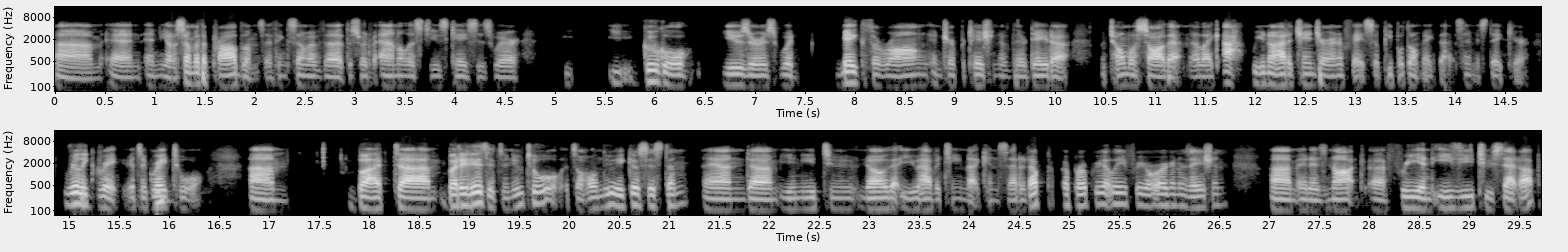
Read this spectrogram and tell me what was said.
Um, and and you know some of the problems. I think some of the the sort of analyst use cases where Google users would make the wrong interpretation of their data. Matomo saw that and they're like, ah, we know how to change our interface so people don't make that same mistake here. Really great. It's a great tool. Um, but um, but it is it's a new tool it's a whole new ecosystem and um, you need to know that you have a team that can set it up appropriately for your organization um, it is not uh, free and easy to set up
